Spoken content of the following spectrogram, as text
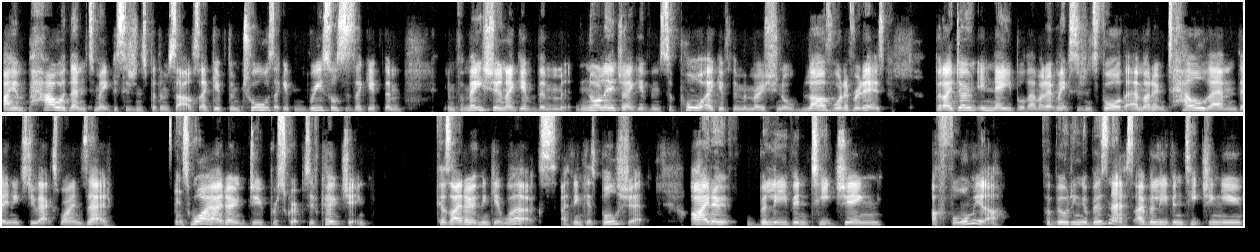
I empower them to make decisions for themselves. I give them tools, I give them resources, I give them information, I give them knowledge, I give them support, I give them emotional love, whatever it is. But I don't enable them. I don't make decisions for them. I don't tell them they need to do X, Y, and Z. It's why I don't do prescriptive coaching because I don't think it works. I think it's bullshit. I don't believe in teaching a formula for building a business. I believe in teaching you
